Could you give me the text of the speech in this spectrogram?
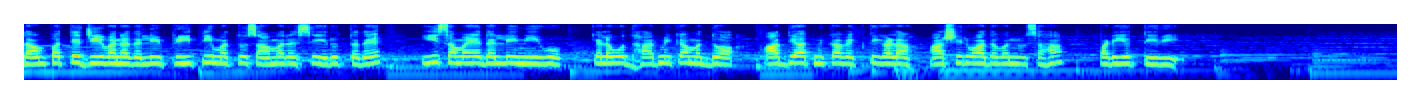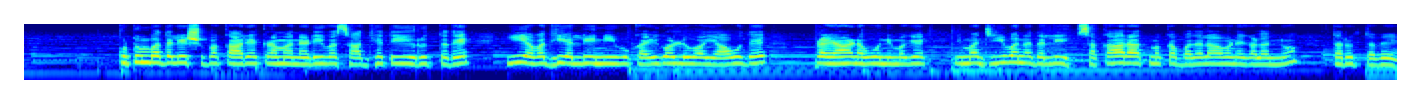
ದಾಂಪತ್ಯ ಜೀವನದಲ್ಲಿ ಪ್ರೀತಿ ಮತ್ತು ಸಾಮರಸ್ಯ ಇರುತ್ತದೆ. ಈ ಸಮಯದಲ್ಲಿ ನೀವು ಕೆಲವು ಧಾರ್ಮಿಕ ಮತ್ತು ಆಧ್ಯಾತ್ಮಿಕ ವ್ಯಕ್ತಿಗಳ ಆಶೀರ್ವಾದವನ್ನು ಸಹ ಪಡೆಯುತ್ತೀರಿ. ಕುಟುಂಬದಲ್ಲಿ ಶುಭ ಕಾರ್ಯಕ್ರಮ ನಡೆಯುವ ಸಾಧ್ಯತೆಯೂ ಇರುತ್ತದೆ. ಈ ಅವಧಿಯಲ್ಲಿ ನೀವು ಕೈಗೊಳ್ಳುವ ಯಾವುದೇ ಪ್ರಯಾಣವು ನಿಮಗೆ ನಿಮ್ಮ ಜೀವನದಲ್ಲಿ ಸಕಾರಾತ್ಮಕ ಬದಲಾವಣೆಗಳನ್ನು ತರುತ್ತವೆ.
